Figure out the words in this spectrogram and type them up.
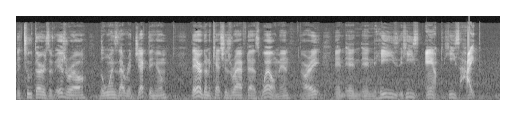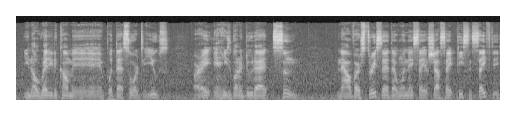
the two thirds of Israel, the ones that rejected him they're gonna catch his wrath as well, man. All right, and and and he's he's amped, he's hype, you know, ready to come and, and put that sword to use. All right, and he's gonna do that soon. Now, verse three said that when they say shall say peace and safety,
